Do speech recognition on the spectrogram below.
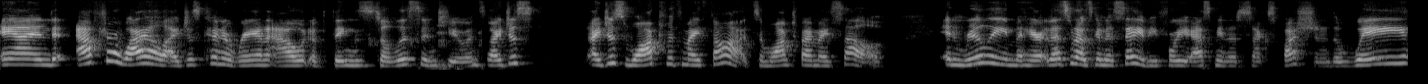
And after a while, I just kind of ran out of things to listen to, and so I just I just walked with my thoughts and walked by myself and really, Maher, that's what I was going to say before you asked me this next question. The way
